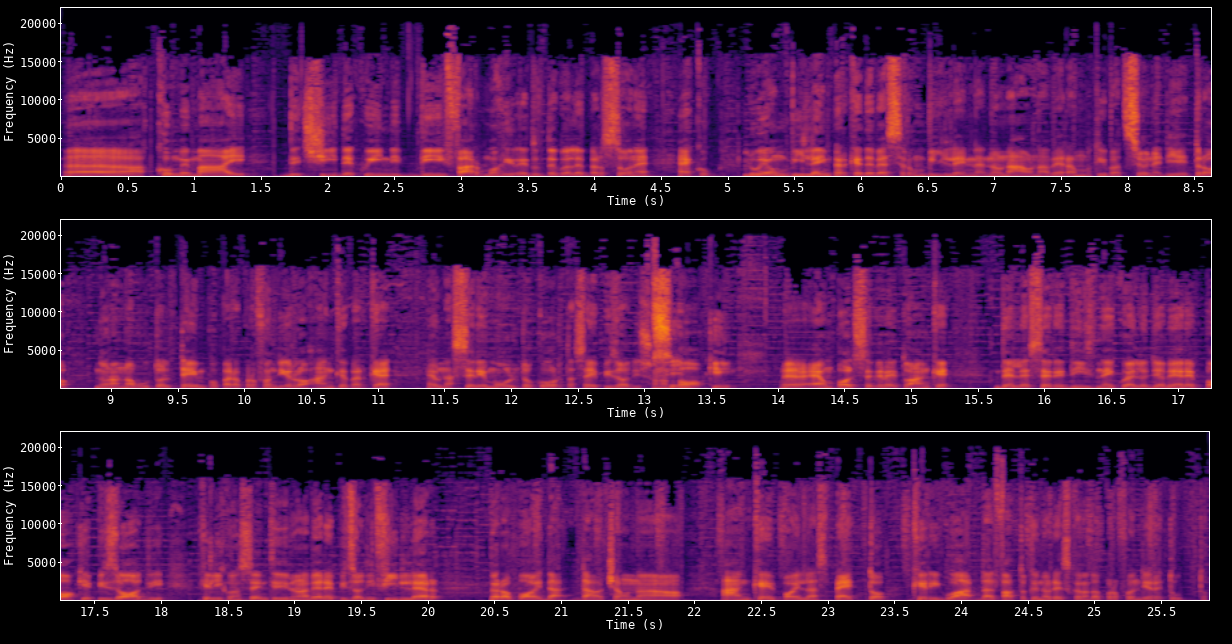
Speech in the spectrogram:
eh, come mai decide quindi di far morire tutte quelle persone. Ecco, lui è un villain perché deve essere un villain, non ha una vera motivazione dietro, non hanno avuto il tempo per approfondirlo, anche perché è una serie molto corta, sei episodi sono Sì. pochi. Eh, è un po' il segreto anche delle serie Disney, quello di avere pochi episodi che gli consente di non avere episodi filler. Però poi da- da- c'è una- anche poi l'aspetto che riguarda il fatto che non riescano ad approfondire tutto.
